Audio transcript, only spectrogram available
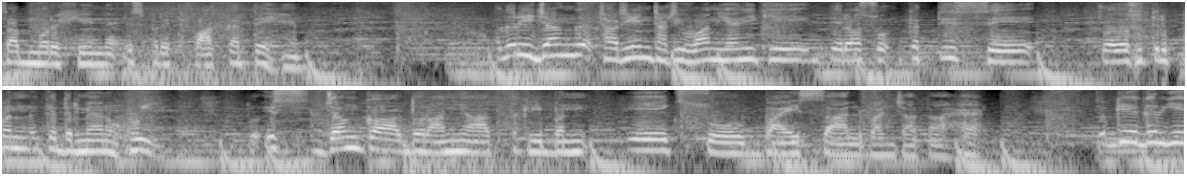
سب مرخین اس پر اتفاق کرتے ہیں۔ اگر یہ جنگ 1331 یعنی کہ تیرہ سو اکتیس سے چودہ سو ترپن کے درمیان ہوئی، تو اس جنگ کا دورانیہ تقریباً ایک سو بائیس سال بن جاتا ہے۔ جبکہ اگر یہ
